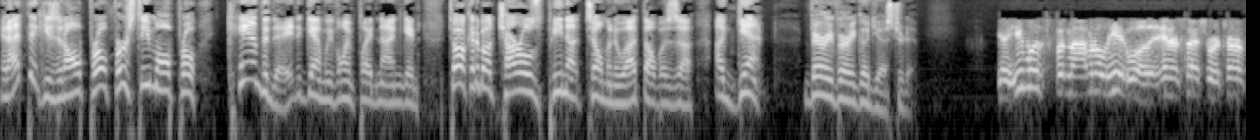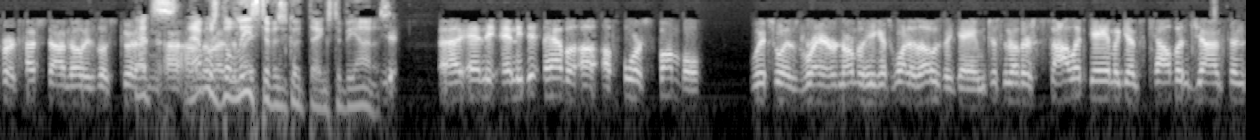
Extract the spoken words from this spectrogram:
and I think he's an All-Pro, first team All-Pro candidate. Again, we've only played nine games. Talking about Charles Peanut Tillman, who I thought was uh, again very very good yesterday. Yeah, he was phenomenal. He well, interception return for a touchdown always looks good. That's, on, on that the was the least of his good things, to be honest. Uh, and and he didn't have a, a, a forced fumble, which was rare. Normally he gets one of those a game. Just another solid game against Calvin Johnson,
